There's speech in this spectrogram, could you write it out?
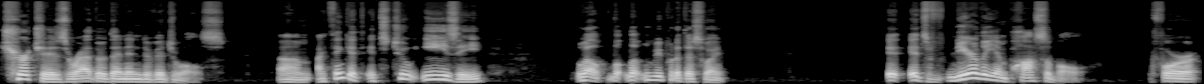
churches rather than individuals. Um, I think it, it's too easy. Well, l- let me put it this way: it, it's nearly impossible for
